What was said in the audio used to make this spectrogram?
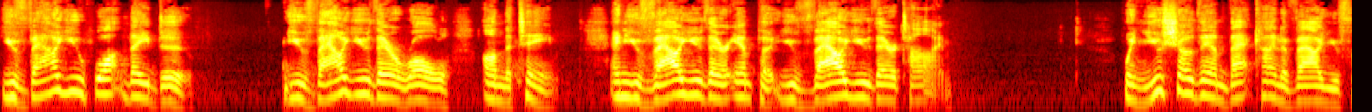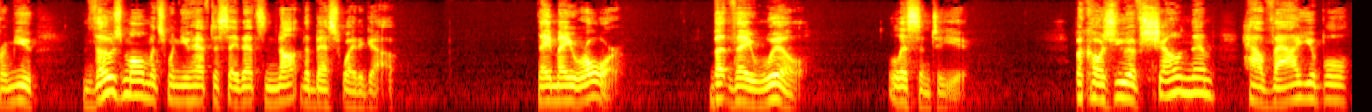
you value what they do, you value their role on the team, and you value their input, you value their time. When you show them that kind of value from you, those moments when you have to say that's not the best way to go, they may roar, but they will listen to you because you have shown them how valuable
